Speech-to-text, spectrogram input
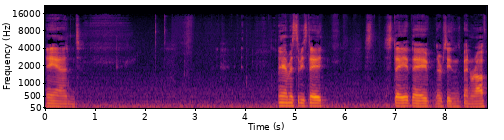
And and Mississippi State State they their season's been rough,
